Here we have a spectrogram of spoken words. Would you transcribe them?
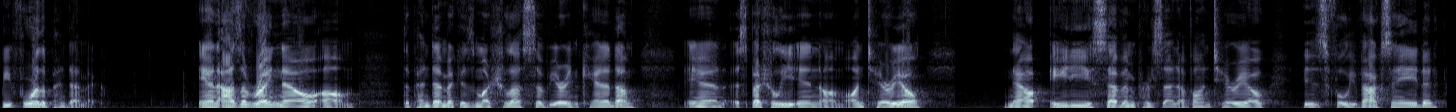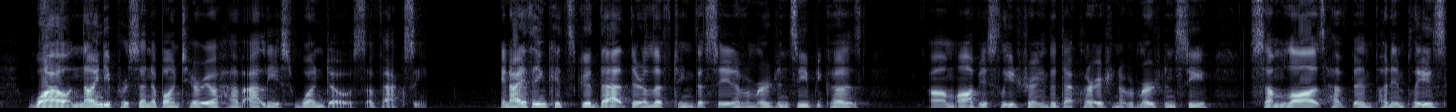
before the pandemic. And as of right now, um, the pandemic is much less severe in Canada, and especially in um, Ontario. Now, 87% of Ontario is fully vaccinated, while 90% of Ontario have at least one dose of vaccine. And I think it's good that they're lifting the state of emergency because um, obviously during the declaration of emergency, some laws have been put in place,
